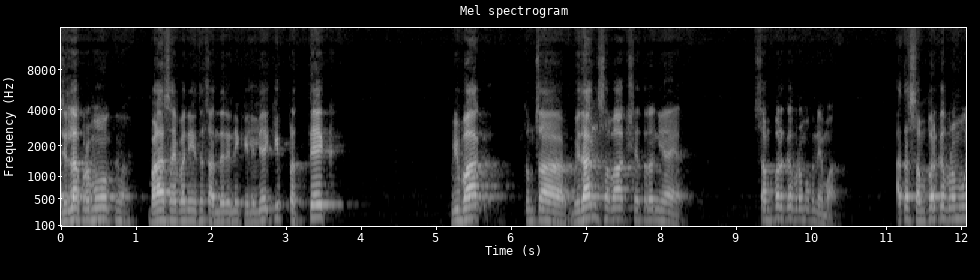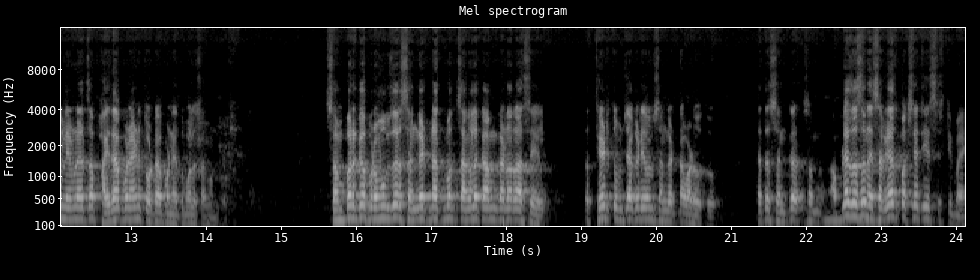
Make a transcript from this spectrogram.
जिल्हा प्रमुख बाळासाहेबांनी इथं चांदेरीने केलेली आहे की प्रत्येक विभाग तुमचा विधानसभा क्षेत्र न्याय संपर्क प्रमुख नेमा. आता संपर्क प्रमुख नेमण्याचा फायदा पण आहे आणि तोटा पण आहे तुम्हाला सांगून संपर्क प्रमुख जर संघटनात्मक चांगलं काम करणारा असेल तर थेट तुमच्याकडे येऊन संघटना वाढवतो. आता संक आपल्याच असं नाही सगळ्याच पक्षाची सिस्टीम आहे.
